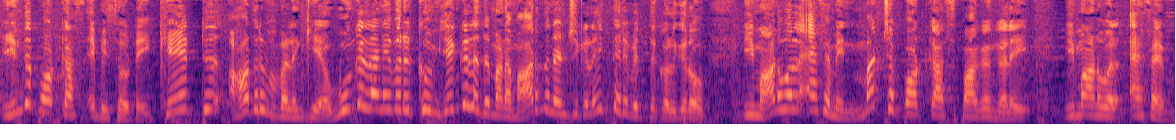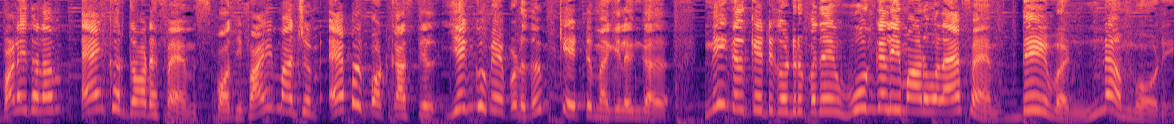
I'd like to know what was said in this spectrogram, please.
இந்த பாட்காஸ்ட் எபிசோடை கேட்டு ஆதரவு வழங்கிய உங்கள் அனைவருக்கும் எங்களது மனமார்ந்த நன்றிகளை தெரிவித்துக் கொள்கிறோம். இமானுவல் எஃப்எம்மின் மற்ற பாட்காஸ்ட் பாகங்களை இமானுவல் எஃப்எம் வலைதளம் ஆங்கர் டாட் எஃப்எம் ஸ்பாட்டிஃபை மற்றும் ஆப்பிள் பாட்காஸ்டில் எங்குமே பொழுதும் கேட்டு மகிழுங்கள். நீங்கள் கேட்டுக்கொண்டிருப்பதே உங்கள் இமானுவல் எஃப்எம் தேவன் நம்மோடு.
